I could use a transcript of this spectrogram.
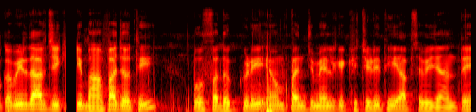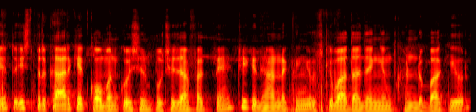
कबीरदास जी की भाफा जो थी वो फदुकड़ी एवं पंचमेल की खिचड़ी थी, आप सभी जानते हैं। तो इस प्रकार के कॉमन क्वेश्चन पूछे जा सकते हैं। ठीक है, ध्यान रखेंगे। उसके बाद आ जाएँगे हम खंडबा की ओर।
